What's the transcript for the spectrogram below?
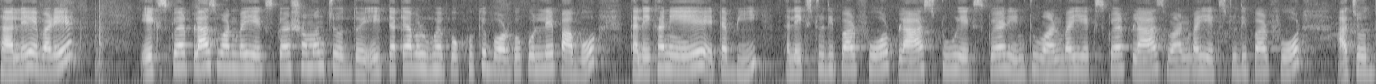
তাহলে এবারে X square plus one by X square সমান চোদ্দ, এইটাকে আবার উভয় পক্ষকে বর্গ করলে পাবো। তাহলে এখানে এ, এটা বি তাহলে X to the power four plus two X square into one by X square plus one by X to the power four আর চোদ্দ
